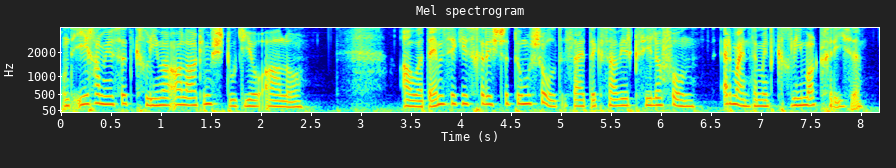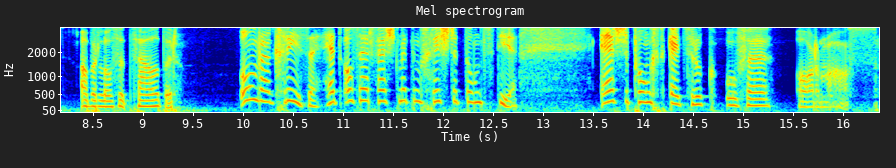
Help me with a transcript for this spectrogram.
Und ich musste die Klimaanlage im Studio anschauen. Auch an dem sei das Christentum schuld, sagt der Xavier Xylophon. Er meint damit Klimakrise. Aber hört selber. Umweltkrise hat auch sehr fest mit dem Christentum zu tun. Erster Punkt geht zurück auf den Armenhass.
